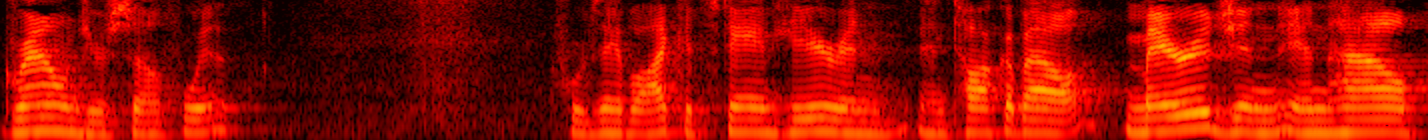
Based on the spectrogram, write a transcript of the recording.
ground yourself with. For example, I could stand here and, and talk about marriage and, and how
